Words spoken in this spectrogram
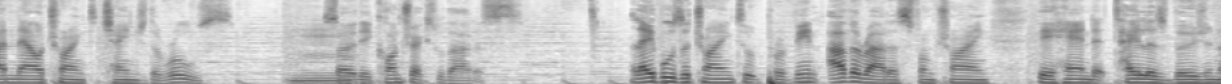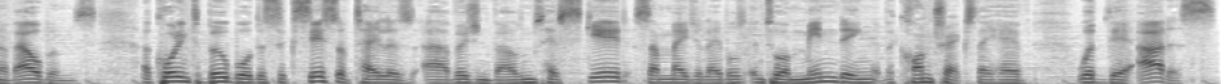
are now trying to change the rules. So their contracts with artists. Labels are trying to prevent other artists from trying their hand at Taylor's version of albums. According to Billboard, the success of Taylor's uh, version of albums has scared some major labels into amending the contracts they have with their artists.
